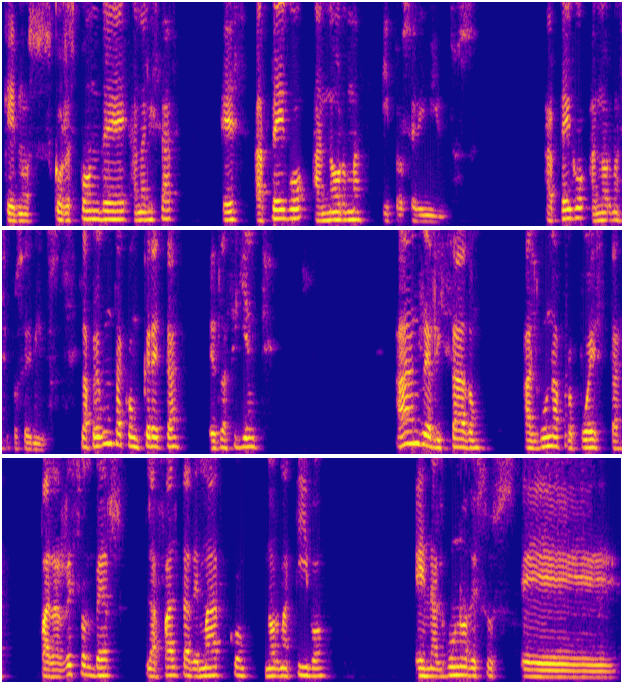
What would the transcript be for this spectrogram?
que nos corresponde analizar es apego a normas y procedimientos. Apego a normas y procedimientos. La pregunta concreta es la siguiente. ¿Han realizado alguna propuesta para resolver la falta de marco normativo en alguno de sus eh,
